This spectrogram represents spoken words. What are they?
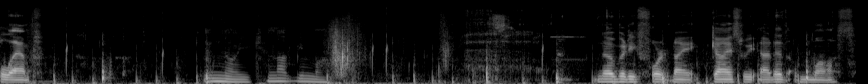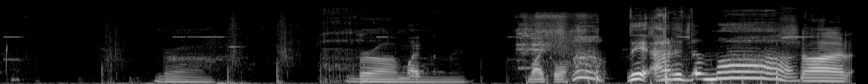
Lamp. No, you cannot be mocked. Nobody Fortnite. Guys, we added a moth. Bruh. Bruh, Mike- mommy. Michael. they added the moth! Shut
